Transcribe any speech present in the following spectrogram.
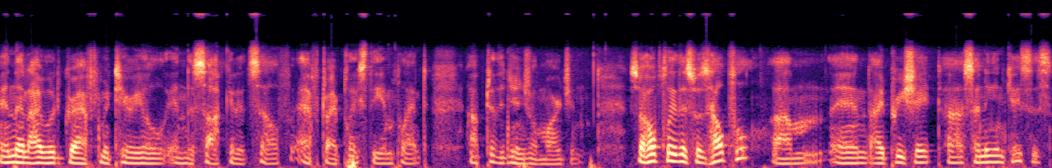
and then I would graft material in the socket itself after I place the implant up to the gingival margin. So hopefully this was helpful, um, and I appreciate uh, sending in cases.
